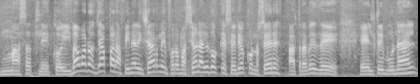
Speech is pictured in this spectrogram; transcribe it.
mazatleco. Y vámonos ya para finalizar la información, algo que se dio a conocer a través del el Tribunal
